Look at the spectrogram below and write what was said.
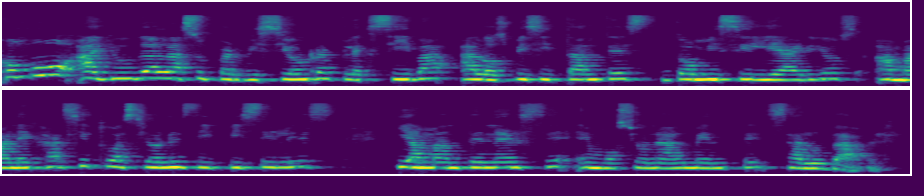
¿cómo ayuda la supervisión reflexiva a los visitantes domiciliarios a manejar situaciones difíciles y a mantenerse emocionalmente saludable?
